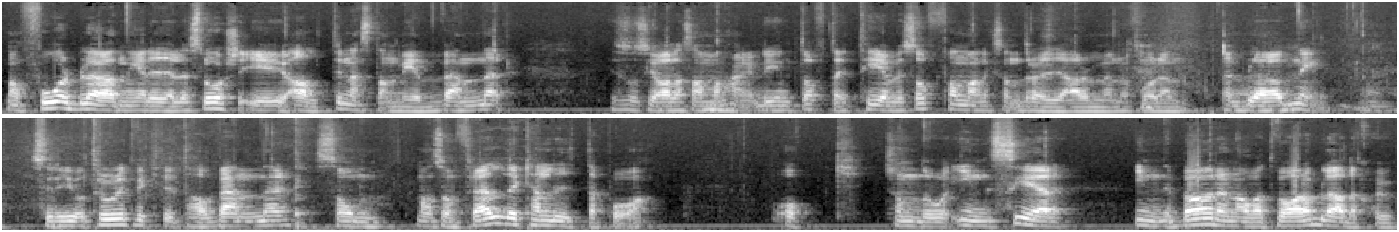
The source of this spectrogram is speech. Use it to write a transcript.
man får blödningar i eller slår sig är ju alltid nästan med vänner i sociala sammanhang. Det är inte ofta i tv-soffan man liksom drar i armen och får en, en blödning. Så det är otroligt viktigt att ha vänner som man som förälder kan lita på och som då inser innebörden av att vara blödarsjuk.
